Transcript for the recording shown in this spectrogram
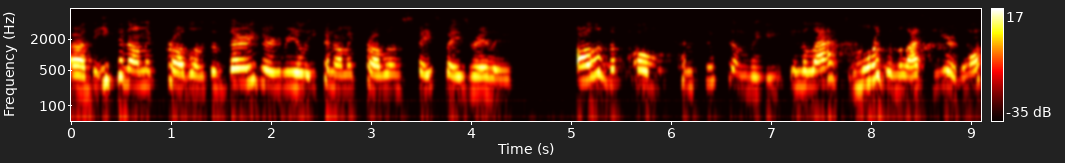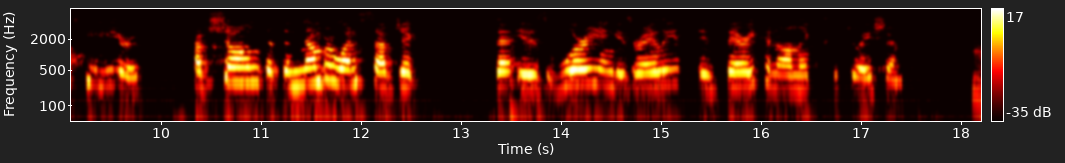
uh, the economic problems, the very, very real economic problems faced by Israelis all of the polls consistently in the last more than the last year, the last few years, have shown that the number one subject that is worrying Israelis is their economic situation. Hmm.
